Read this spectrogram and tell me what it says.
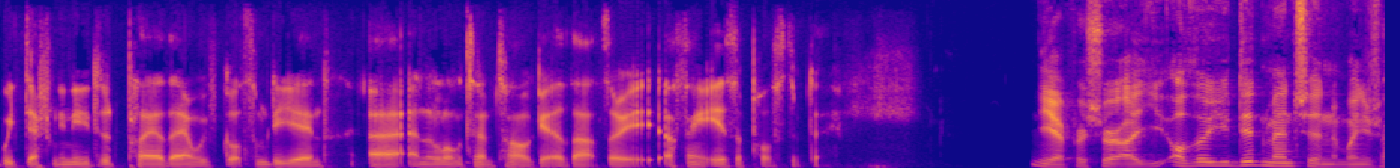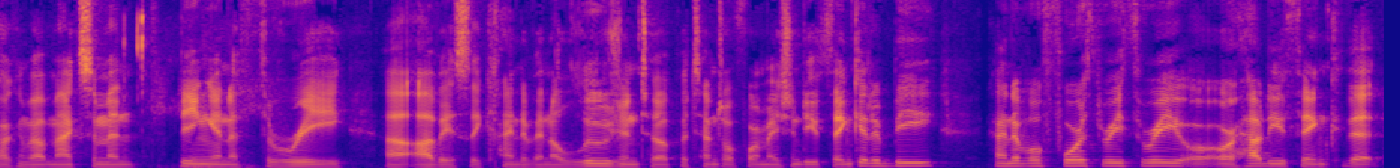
we definitely needed a player there. We've got somebody in uh, and a long-term target of that. So it, I think it is a positive day. Yeah, for sure. Uh, you, although you did mention when you're talking about Maximin being in a three, uh, obviously kind of an allusion to a potential formation. Do you think it'd be kind of a four-three-three, or, or how do you think that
